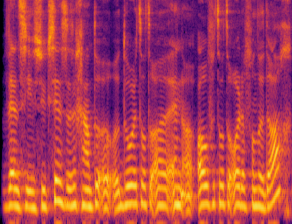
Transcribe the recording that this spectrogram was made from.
wensen je succes. Ze gaan do- door tot, en over tot de orde van de dag.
